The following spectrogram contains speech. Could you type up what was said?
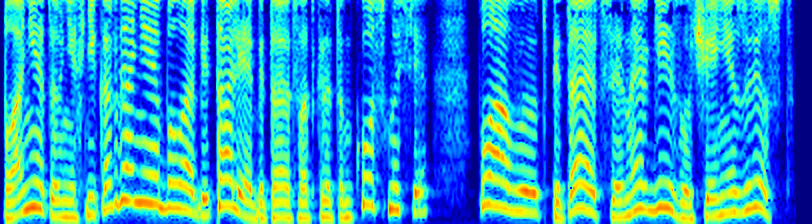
планеты у них никогда не было, обитали и обитают в открытом космосе, плавают, питаются энергией излучения звезд.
